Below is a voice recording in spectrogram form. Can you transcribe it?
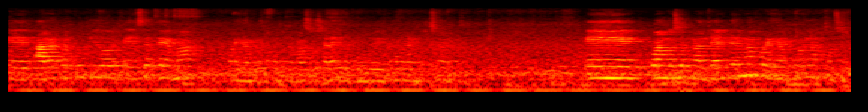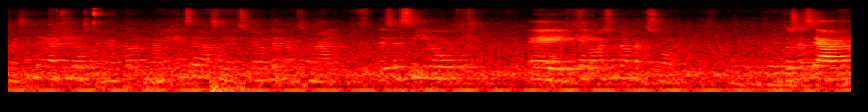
eh, ha repercutido ese tema, por ejemplo, con temas sociales desde el punto de vista de organizaciones. Eh, cuando se plantea el tema, por ejemplo, en las consecuencias negativas, por ejemplo, imagínense la selección de personal de ese CEO que no es una persona. Entonces se habla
